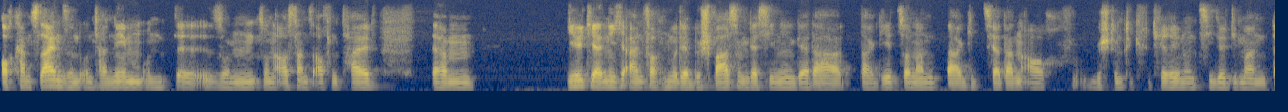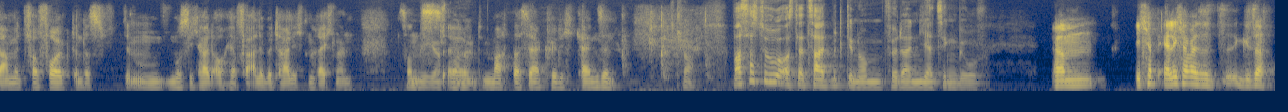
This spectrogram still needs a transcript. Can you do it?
auch Kanzleien sind Unternehmen und äh, so, ein, so ein Auslandsaufenthalt ähm, gilt ja nicht einfach nur der Bespaßung desjenigen, der da, da geht, sondern da gibt es ja dann auch bestimmte Kriterien und Ziele, die man damit verfolgt. Und das muss sich halt auch ja für alle Beteiligten rechnen. Sonst äh, macht das ja natürlich keinen Sinn. Klar. Was hast du aus der Zeit mitgenommen für deinen jetzigen Beruf? Ähm, ich habe ehrlicherweise gesagt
